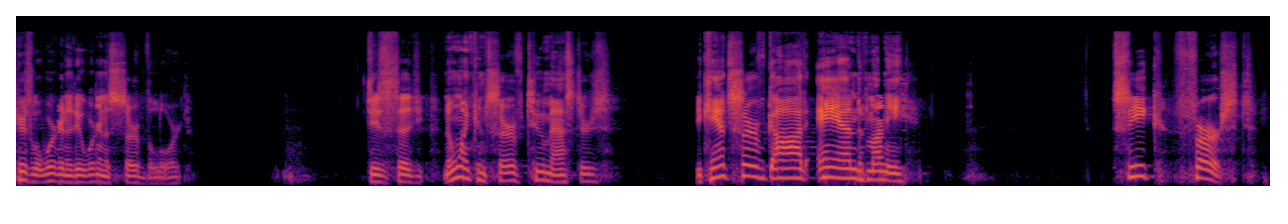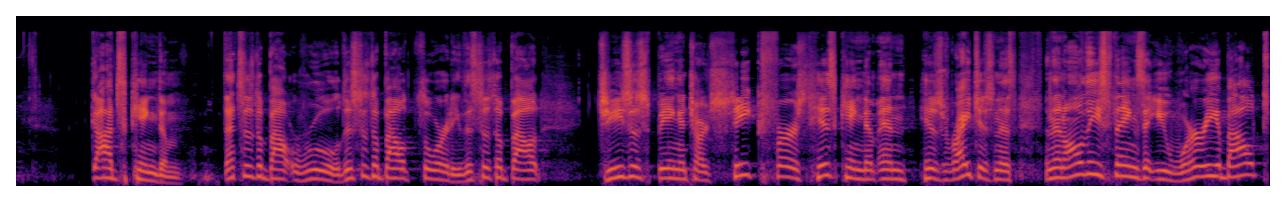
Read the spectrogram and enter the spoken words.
here's what we're going to do we're going to serve the Lord. Jesus said, No one can serve two masters. You can't serve God and money. Seek first God's kingdom. This is about rule. This is about authority. This is about Jesus being in charge. Seek first his kingdom and his righteousness. And then all these things that you worry about,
